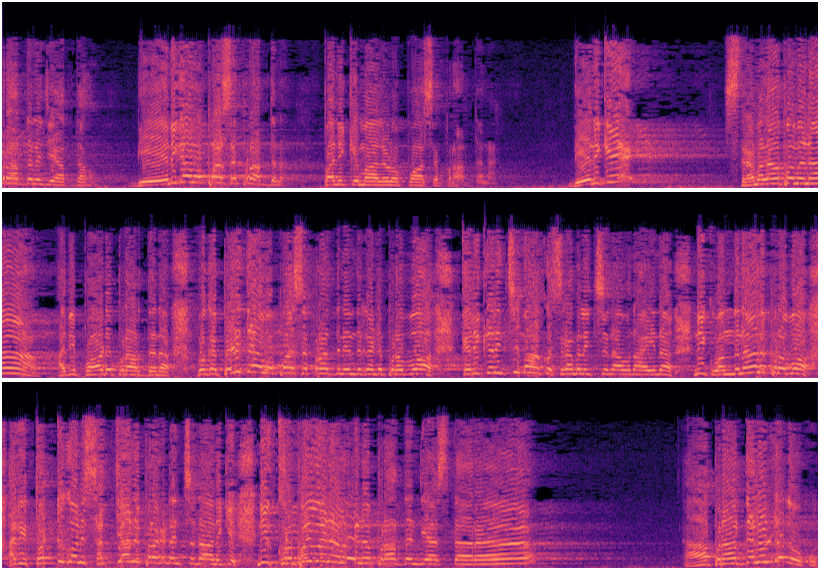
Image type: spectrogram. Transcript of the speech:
ప్రార్థన చేద్దాం. దేనిగా ఉపాస ప్రార్థన? పనికి మాలిన ఉపవాస ప్రార్థన. దేనికి? శ్రమలాపమనా? అది పాడు ప్రార్థన. ఒక పెడితే ఉపవాస ప్రార్థన ఎందుకంటే ప్రభు కనికరించి మాకు శ్రమలు ఇచ్చినావు నాయన. నీకు వందనాలు ప్రభు అది తట్టుకొని సత్యాన్ని ప్రకటించడానికి నీ కృపగా ఎవరైనా ప్రార్థన చేస్తారా? ఆ ప్రార్థన ఉండదు.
